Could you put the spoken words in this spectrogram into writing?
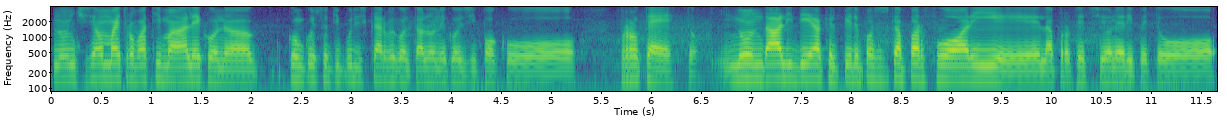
non ci siamo mai trovati male con, con questo tipo di scarpe col tallone così poco protetto. Non dà l'idea che il piede possa scappare fuori e la protezione ripeto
